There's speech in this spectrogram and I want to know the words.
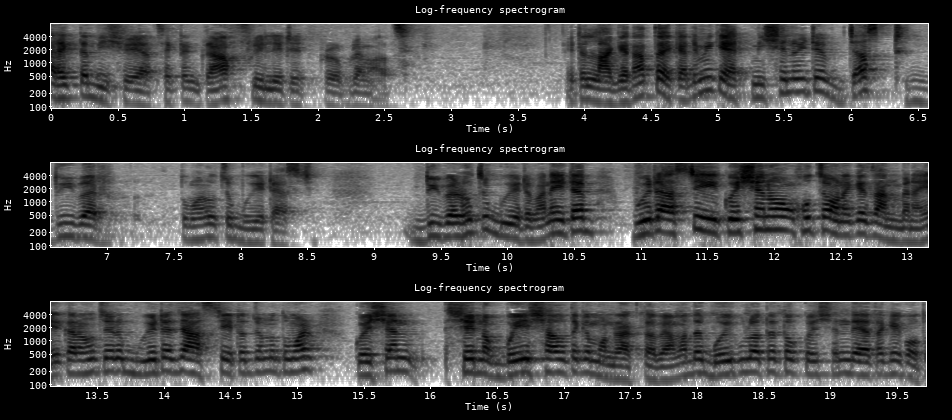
আরেকটা বিষয় আছে, একটা গ্রাফ রিলেটেড প্রবলেম আছে। এটা লাগে না তো একাডেমিক অ্যাডমিশন ওইটা জাস্ট দুইবার, তোমার হচ্ছে বুয়েটা আসছে। দুইবার হচ্ছে বুয়েটা মানে এটা বুয়েটা আসছে, এই কোয়েশ্চেনও হচ্ছে অনেকে জানবে না। এর কারণ হচ্ছে এটা বুয়েটা যে আসছে, এটার জন্য তোমার কোয়েশ্চেন সে নব্বই সাল থেকে মনে রাখতে হবে। আমাদের বইগুলোতে তো কোয়েশ্চেন দেয়া থাকে কত?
